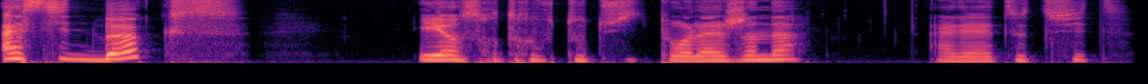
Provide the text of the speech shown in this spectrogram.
Acid Box et on se retrouve tout de suite pour l'agenda. Allez, à tout de suite.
